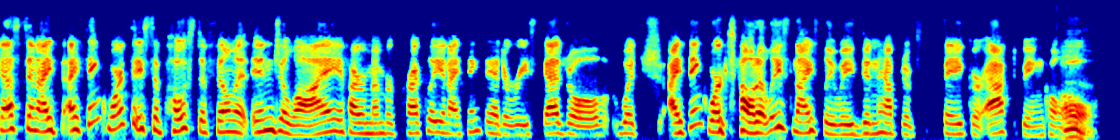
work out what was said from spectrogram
Justin, I I think weren't they supposed to film it in July, if I remember correctly, and I think they had to reschedule, which I think worked out at least nicely. We didn't have to fake or act being cold. Oh,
